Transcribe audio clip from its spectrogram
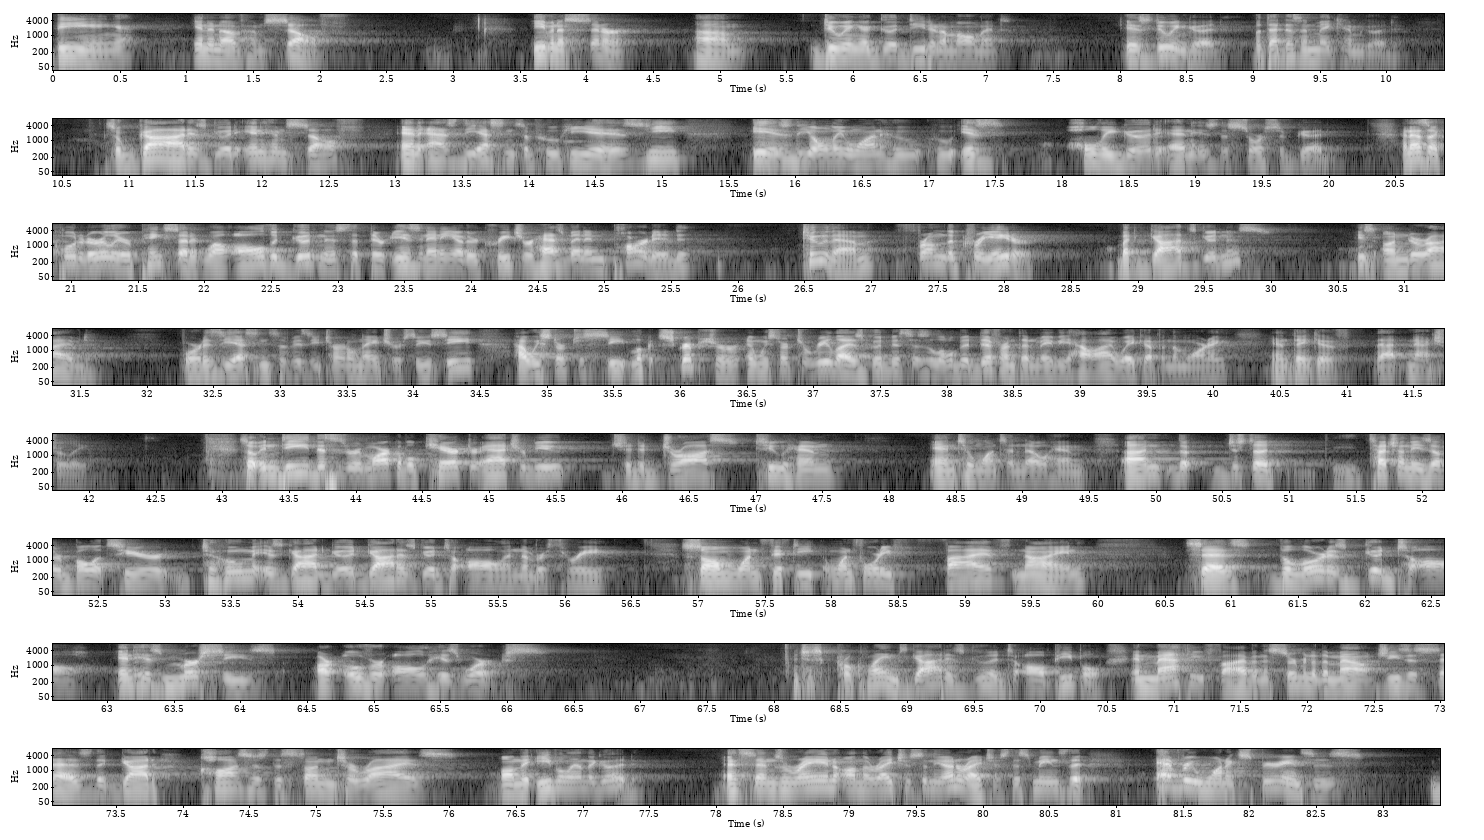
being in and of himself, even a sinner um, doing a good deed in a moment is doing good, but that doesn't make him good. So God is good in himself, and as the essence of who he is, he is the only one who, who is wholly good and is the source of good. And as I quoted earlier, Pink said it well all the goodness that there is in any other creature has been imparted to them from the Creator. But God's goodness is underived for it is the essence of his eternal nature. So you see how we start to see look at scripture and we start to realize goodness is a little bit different than maybe how I wake up in the morning and think of that naturally. So indeed this is a remarkable character attribute should draw us to him and to want to know him. Uh, the, just to touch on these other bullets here, to whom is God good? God is good to all in number 3. Psalm 150 145 9 says, The Lord is good to all, and his mercies are over all his works. It just proclaims God is good to all people. In Matthew 5, in the Sermon of the Mount, Jesus says that God causes the sun to rise on the evil and the good and sends rain on the righteous and the unrighteous. This means that everyone experiences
